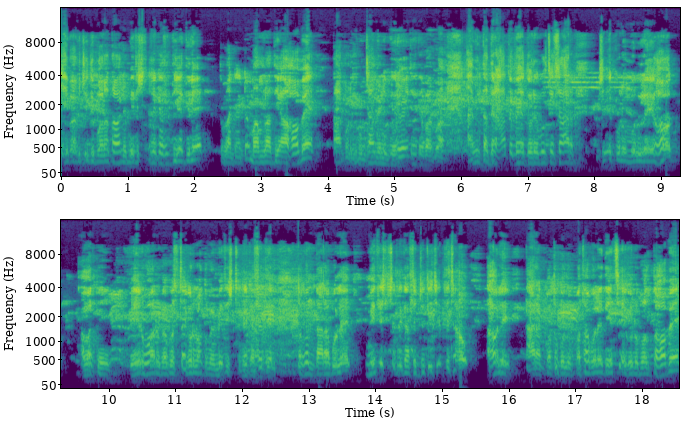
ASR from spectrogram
এইভাবে যদি বলো, তাহলে ম্যাজিস্ট্রেটের কাছে দিয়ে দিলে তোমাকে একটা মামলা দেওয়া হবে। তারপরে তুমি জামিনে বের হয়ে যেতে পারবা। আমি তাদের হাতে পেয়ে ধরে বলছি, স্যার, যে কোনো মূল্যেই হোক আমাকে বের হওয়ার ব্যবস্থা করুন অথবা ম্যাজিস্ট্রেটের কাছে দেন। তখন তারা বলে, ম্যাজিস্ট্রেটের কাছে যদি যেতে চাও, তাহলে তারা কতগুলো কথা বলে দিয়েছে, এগুলো বলতে হবে।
